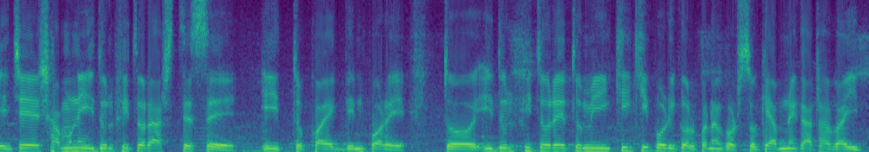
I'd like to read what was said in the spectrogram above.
এই যে সামনে ঈদুল ফিতর আসতেছে ঈদ তো কয়েকদিন পরে তো ঈদুল ফিতরে তুমি কি কি পরিকল্পনা করছ? কেমনে কাটাবা ঈদ?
